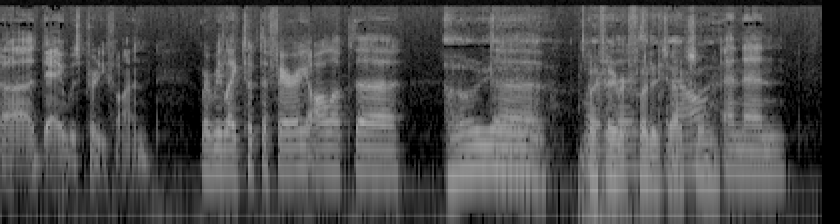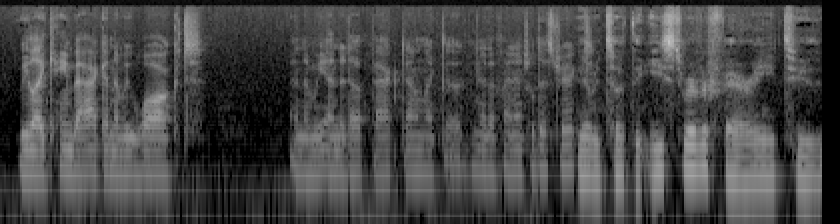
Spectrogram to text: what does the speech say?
uh, day was pretty fun, where we like took the ferry all up the Oh yeah, the. It's my favorite footage, actually. And then we like came back, and then we walked, and then we ended up back down like the near the financial district. Yeah, we took the East River Ferry to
